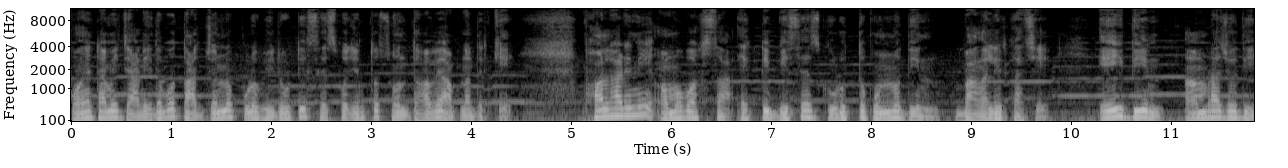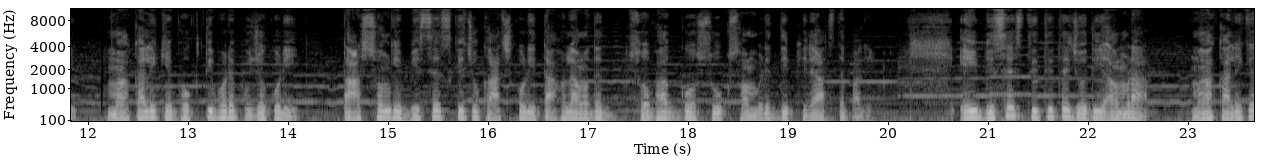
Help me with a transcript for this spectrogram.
পয়েন্ট আমি জানিয়ে দেবো, তার জন্য পুরো ভিডিওটি শেষ পর্যন্ত শুনতে হবে আপনাদেরকে। ফলহারিণী অমাবস্যা, একটি বিশেষ গুরুত্বপূর্ণ দিন বাঙালির কাছে। এই দিন আমরা যদি মা কালীকে ভক্তি ভরে পুজো করি, তার সঙ্গে বিশেষ কিছু কাজ করি, তাহলে আমাদের সৌভাগ্য, সুখ, সমৃদ্ধি ফিরে আসতে পারে। এই বিশেষ স্থিতিতে যদি আমরা মা কালীকে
